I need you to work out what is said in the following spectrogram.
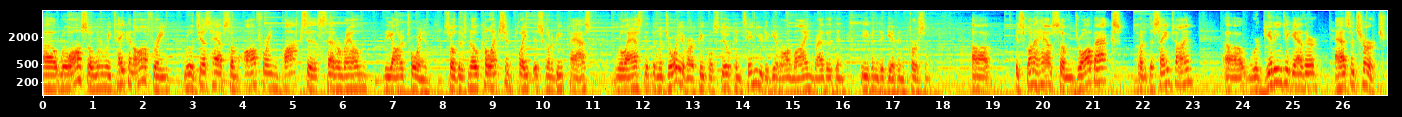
uh, we'll also, when we take an offering, we'll just have some offering boxes set around the auditorium. So there's no collection plate that's going to be passed. We'll ask that the majority of our people still continue to give online rather than even to give in person. Uh, it's going to have some drawbacks but at the same time, uh, we're getting together as a church.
